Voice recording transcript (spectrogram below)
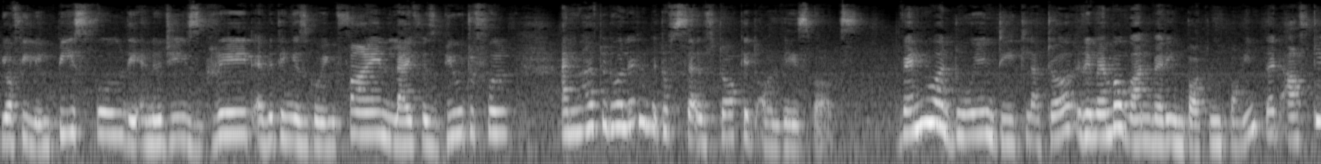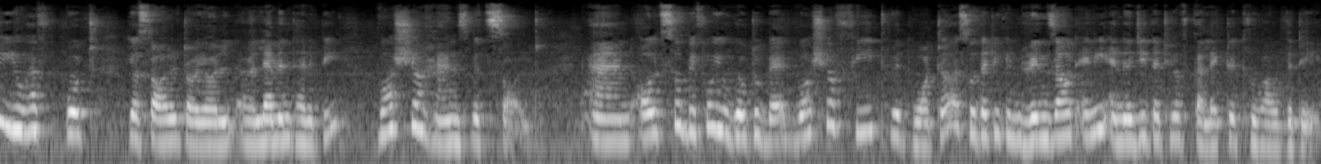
you're feeling peaceful, the energy is great, everything is going fine, life is beautiful, and you have to do a little bit of self talk, it always works when you are doing declutter, remember one very important point that after you have put your salt or your uh, lemon therapy, wash your hands with salt. And also, before you go to bed, wash your feet with water so that you can rinse out any energy that you have collected throughout the day.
